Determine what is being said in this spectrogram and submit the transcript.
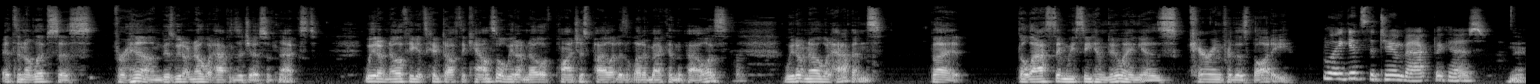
It's an ellipsis for him because we don't know what happens to Joseph next. We don't know if he gets kicked off the council. We don't know if Pontius Pilate doesn't let him back in the palace. We don't know what happens. But the last thing we see him doing is caring for this body. Well, he gets the tomb back because Yeah,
